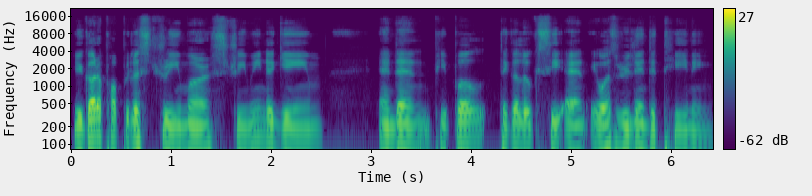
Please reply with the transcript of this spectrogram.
you got a popular streamer streaming the game and then people take a look see and it was really entertaining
